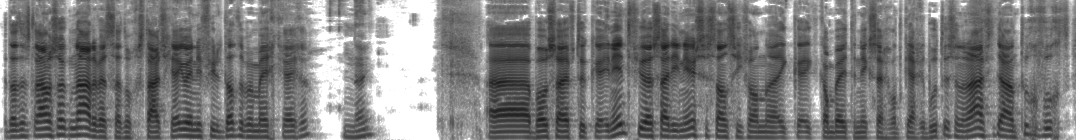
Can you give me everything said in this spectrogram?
dat is trouwens ook na de wedstrijd nog een staartje gekregen. Ik weet niet of jullie dat hebben meegekregen. Nee? Eh Bosa heeft natuurlijk in een interview zei hij in eerste instantie van ik, ik kan beter niks zeggen, want ik krijg je boetes. En daarna heeft hij daaraan toegevoegd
